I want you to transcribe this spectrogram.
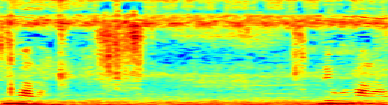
ဒီမှာလားဒီဝင်မှာလား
